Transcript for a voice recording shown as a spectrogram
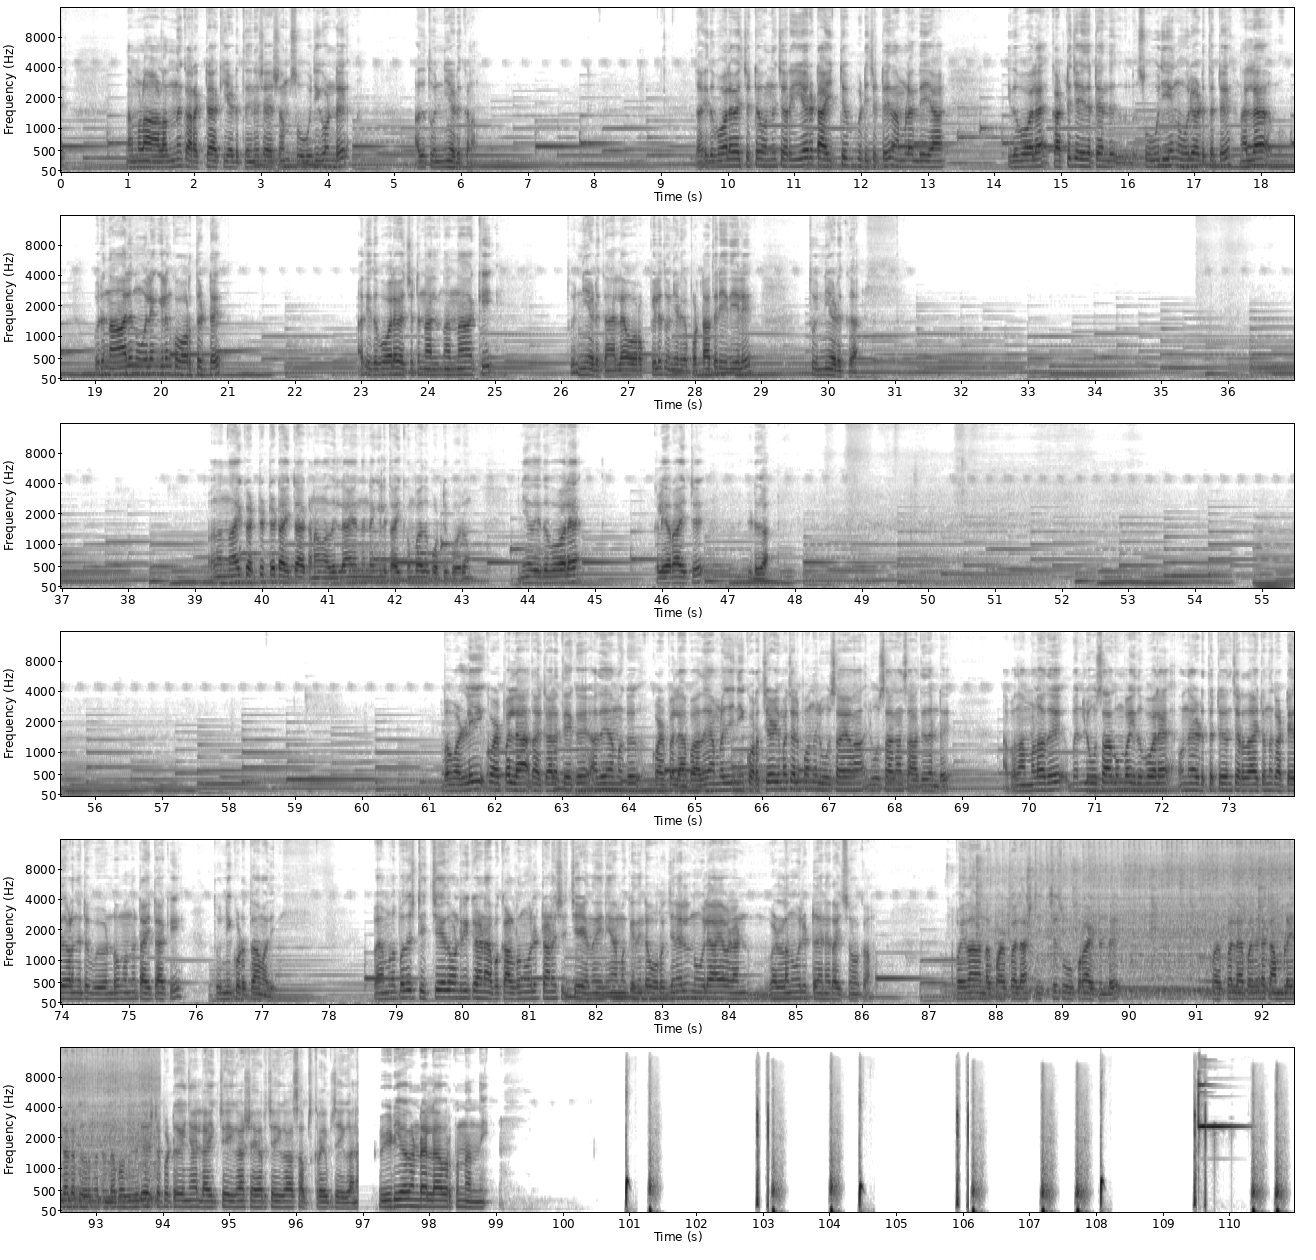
നമ്മൾ അളന്ന് കറക്റ്റാക്കി എടുത്തതിന് ശേഷം സൂചി കൊണ്ട് അത് തുന്നിയെടുക്കണം ഇതുപോലെ വെച്ചിട്ട് ഒന്ന് ചെറിയൊരു ടൈറ്റ് പിടിച്ചിട്ട് നമ്മൾ എന്ത് ചെയ്യുക ഇതുപോലെ കട്ട് ചെയ്തിട്ട് എന്ത് സൂചിയും നൂലും എടുത്തിട്ട് നല്ല ഒരു നാല് നൂലെങ്കിലും കോർത്തിട്ട് അത് ഇതുപോലെ വെച്ചിട്ട് നന്നാക്കി തുന്നിയെടുക്കുക. നല്ല ഉറപ്പിൽ തുന്നിയെടുക്കുക. പൊട്ടാത്ത രീതിയിൽ തുന്നിയെടുക്കുക. നന്നായി കെട്ടിട്ട് ടൈറ്റ് ആക്കണം. അതില്ല എന്നുണ്ടെങ്കിൽ തയ്ക്കുമ്പോൾ അത് പൊട്ടിപ്പോരും. ഇനി അത് ഇതുപോലെ ക്ലിയർ ആയിട്ട് ഇടുക. അപ്പോൾ വള്ളി കുഴപ്പമില്ല. തൽക്കാലത്തേക്ക് അത് നമുക്ക് കുഴപ്പമില്ല. അപ്പോൾ അത് നമ്മൾ ഇനി കുറച്ച് കഴിയുമ്പോൾ ചിലപ്പോൾ ഒന്ന് ലൂസാകാൻ ലൂസാകാൻ സാധ്യത ഉണ്ട് അപ്പോൾ നമ്മളത് പിന്നെ ലൂസാകുമ്പോൾ ഇതുപോലെ ഒന്ന് എടുത്തിട്ട് ഒന്ന് ചെറുതായിട്ടൊന്ന് കട്ട് ചെയ്ത് കളഞ്ഞിട്ട് വീണ്ടും ഒന്ന് ടൈറ്റാക്കി തുന്നി കൊടുത്താൽ മതി. അപ്പോൾ നമ്മളിപ്പോൾ ഇത് സ്റ്റിച്ച് ചെയ്തുകൊണ്ടിരിക്കുകയാണ്. അപ്പോൾ കളർ നൂലിട്ടാണ് സ്റ്റിച്ച് ചെയ്യുന്നത്. ഇനി നമുക്ക് ഇതിന്റെ ഒറിജിനൽ നൂലായ വെള്ള നൂലിട്ട് തന്നെ തയ്ച്ച് നോക്കാം. അപ്പോൾ ഇതാണ്ടോ കുഴപ്പമില്ല. സ്റ്റിച്ച് സൂപ്പറായിട്ടുണ്ട്. കുഴപ്പമില്ല. അപ്പോൾ ഇതിന്റെ കംപ്ലയിന്റൊക്കെ തീർന്നിട്ടുണ്ട്. അപ്പോൾ വീഡിയോ ഇഷ്ടപ്പെട്ട് കഴിഞ്ഞാൽ ലൈക്ക് ചെയ്യുക ഷെയർ ചെയ്യുക സബ്സ്ക്രൈബ് ചെയ്യുക. വീഡിയോ കണ്ട എല്ലാവർക്കും നന്ദി.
